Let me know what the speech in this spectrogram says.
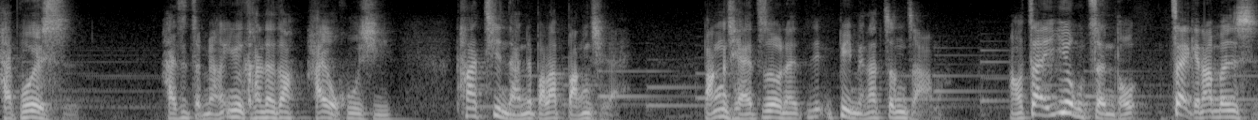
还不会死，还是怎么样，因为看到他还有呼吸，他竟然就把他绑起来，绑起来之后呢避免他挣扎嘛，然后再用枕头再给他闷死。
